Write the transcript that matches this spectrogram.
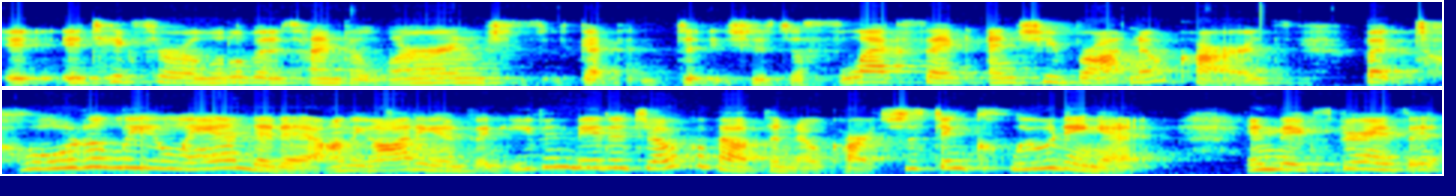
it, it, takes her a little bit of time to learn. She's got, she's dyslexic, and she brought note cards, but totally landed it on the audience, and even made a joke about the note cards, just including it in the experience, and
